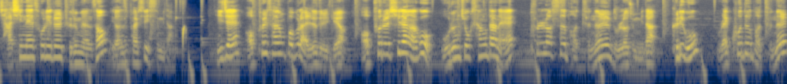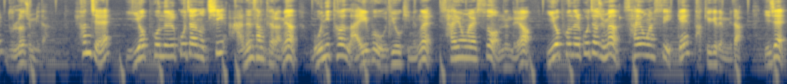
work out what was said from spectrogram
자신의 소리를 들으면서 연습할 수 있습니다 이제 어플 사용법을 알려드릴게요. 어플을 실행하고 오른쪽 상단에 플러스 버튼을 눌러줍니다. 그리고 레코드 버튼을 눌러줍니다. 현재 이어폰을 꽂아놓지 않은 상태라면 Monitor Live Audio 기능을 사용할 수 없는데요. 이어폰을 꽂아주면 사용할 수 있게 바뀌게 됩니다 이제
